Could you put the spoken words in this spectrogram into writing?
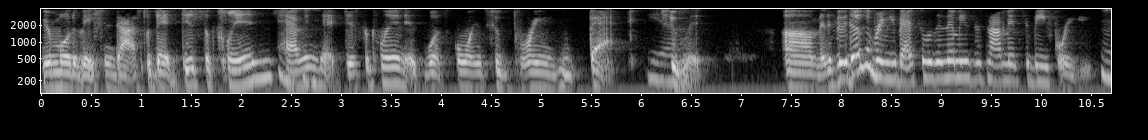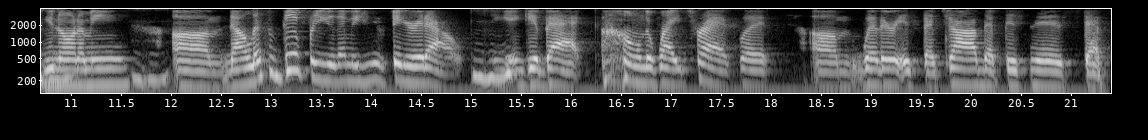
your motivation dies but that discipline mm-hmm. having that discipline is what's going to bring you back yeah. to it um, and if it doesn't bring you back to it, then that means it's not meant to be for you. Mm-hmm. You know what I mean? Mm-hmm. Um, now, unless it's good for you, that means you can figure it out mm-hmm. and get back on the right track. But um, whether it's that job, that business, that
